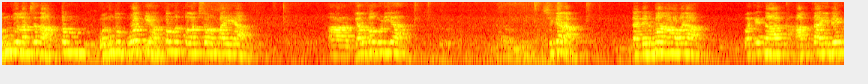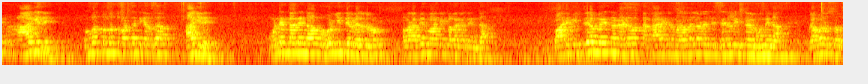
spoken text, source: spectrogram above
ಒಂದು ಲಕ್ಷದ ಹತ್ತೊಂಬ, ಒಂದು ಕೋಟಿ ಹತ್ತೊಂಬತ್ತು ಲಕ್ಷ ರೂಪಾಯಿಯ ಗರ್ಭಗುಡಿಯ ಶಿಖರ ನಿರ್ಮಾಣ ಅವರ ವತಿಯಿಂದ ಆಗ್- ಆಗ್ತಾ ಇದೆ ಆಗಿದೆ. ತೊಂಬತ್ತೊಂಬತ್ತು ಪರ್ಸೆಂಟ್ ಕೆಲಸ ಆಗಿದೆ. ಮೊನ್ನೆ ತಾನೇ ನಾವು ಹೋಗಿದ್ದೇವೆ ಎಲ್ಲರೂ ಅವರ ಅಭಿಮಾನಿ ಬಳಗದಿಂದ. ಭಾರಿ ವಿಜೃಂಭಣೆಯಿಂದ ನಡೆಯುವಂತಹ ಕಾರ್ಯಕ್ರಮ ನಾವೆಲ್ಲರಲ್ಲಿ ಸೇರಲಿದ್ದೇವೆ ಮುಂದಿನ ಗಮನ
